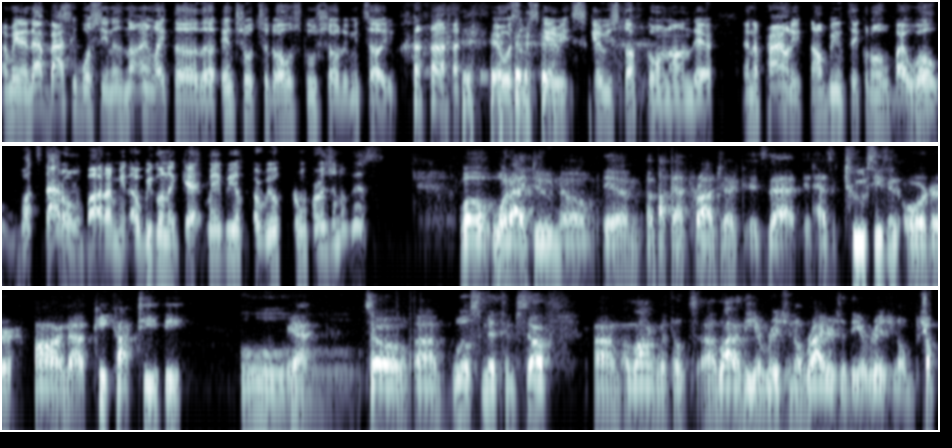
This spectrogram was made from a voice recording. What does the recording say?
I mean, and that basketball scene is nothing like the the intro to the old school show. Let me tell you, there was some scary scary stuff going on there. And apparently, now being taken over by Will. What's that all about? I mean, are we going to get maybe a, a, real film version of this? Well, what I do know um, about that project is that it has a two season order on uh, Peacock TV. Ooh. Yeah. So um, Will Smith himself um, along with a, lot of the original writers of the original show,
